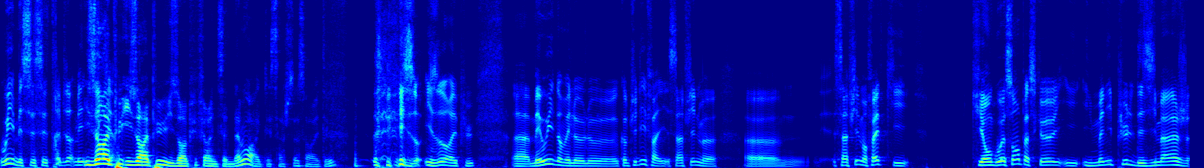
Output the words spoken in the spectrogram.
Oui, mais c'est très bien. Mais Ils auraient pu, ils auraient pu, ils auraient pu faire une scène d'amour avec les singes, ça, ça aurait été ouf. ils, auraient pu. Euh, mais oui, non, mais le, le- comme tu dis, c'est un film. euh, c'est un film en fait qui qui est angoissant parce que il, il manipule des images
